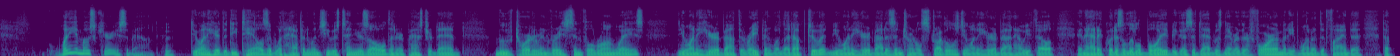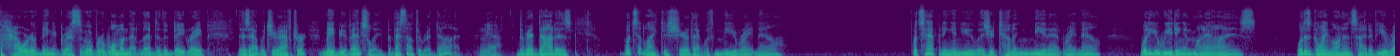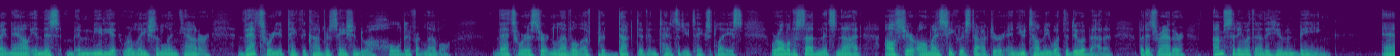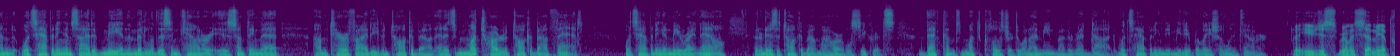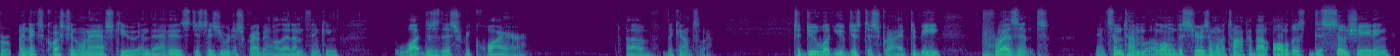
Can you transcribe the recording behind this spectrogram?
what are you most curious about hmm. do you want to hear the details of what happened when she was 10 years old and her pastor dad moved toward her in very sinful wrong ways do you want to hear about the rape and what led up to it? Do you want to hear about his internal struggles? Do you want to hear about how he felt inadequate as a little boy because his dad was never there for him and he wanted to find the, the power of being aggressive over a woman that led to the date rape? Is that what you're after? Maybe eventually, but that's not the red dot. Yeah. The red dot is what's it like to share that with me right now? What's happening in you as you're telling me that right now? What are you reading in my eyes? What is going on inside of you right now in this immediate relational encounter? That's where you take the conversation to a whole different level. That's where a certain level of productive intensity takes place, where all of a sudden it's not, I'll share all my secrets, doctor, and you tell me what to do about it, but it's rather, I'm sitting with another human being and what's happening inside of me in the middle of this encounter is something that I'm terrified to even talk about. And it's much harder to talk about that what's happening in me right now than it is to talk about my horrible secrets. That comes much closer to what I mean by the red dot. What's happening in the immediate relational encounter? You just really set me up for my next question I want to ask you, and that is just as you were describing all that, I'm thinking, what does this require of the counselor? To do what you've just described, to be present. And sometime along this series, I want to talk about all of us dissociating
